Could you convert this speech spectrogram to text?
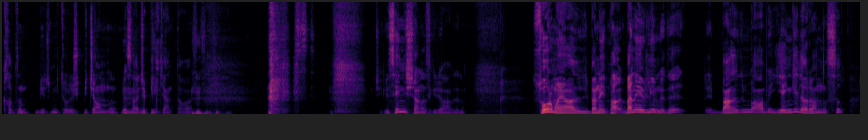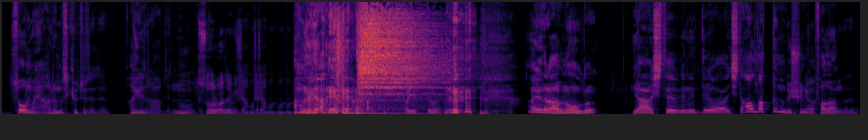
kadın bir mitolojik bir canlı ve Hı. sadece Bilkent'te var. Şekilde senin işler nasıl gidiyor abi dedim. Sorma ya dedi. Ben ben evliyim dedi. Ben dedim abi yengeyle aran nasıl? Sorma ya aramız kötü dedi. Hayırdır abi dedi. Ne oldu? Sorma demiş ama. ama. Ayıp değil mi? Hayırdır abi ne oldu? Ya işte beni diyor işte aldattığımı düşünüyor falan dedi.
